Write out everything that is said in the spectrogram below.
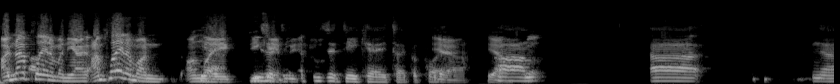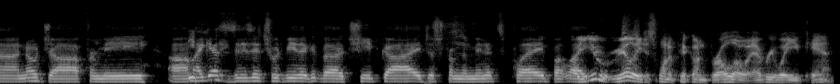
I'm not playing him on the. I'm playing him on on yeah, like DK. He's a, D, he's a DK type of player. Yeah, yeah. Um, uh, Nah, no jaw for me. Um, I guess Zizic would be the the cheap guy just from the minutes play, but like you really just want to pick on Brolo every way you can.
